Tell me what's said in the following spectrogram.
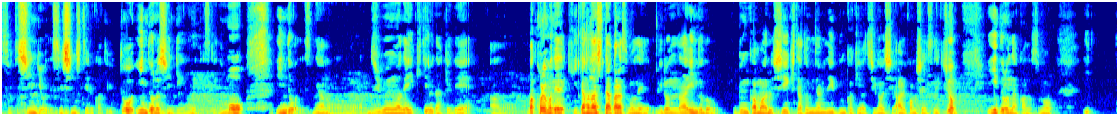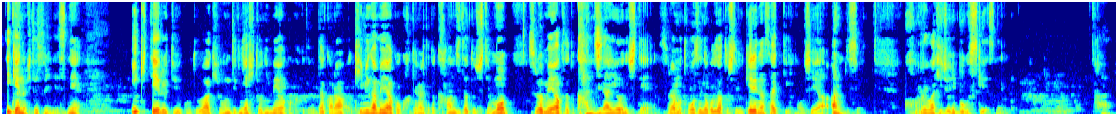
そういった心理をですね、信じているかというと、インドの心理があるんですけども、インドはですね、あの、自分はね、生きてるだけで、あの、まあ、これもね、聞いた話だから、そのね、いろんなインドの文化もあるし、北と南で文化圏は違うし、あるかもしれないですけど、一応、インドの中のその、意見の一つにですね、生きているということは基本的には人に迷惑をかけている。だから、君が迷惑をかけられたと感じたとしても、それを迷惑だと感じないようにして、それはもう当然のことだとして受け入れなさいっていうふうな教えがあるんですよ。これは非常に僕好きですね。はい。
